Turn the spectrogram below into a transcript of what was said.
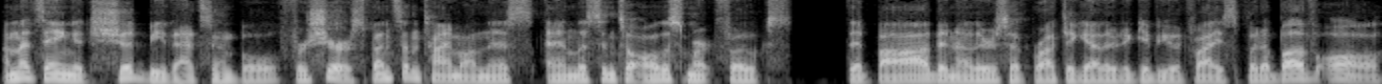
I'm not saying it should be that simple. For sure, spend some time on this and listen to all the smart folks that Bob and others have brought together to give you advice. But above all,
